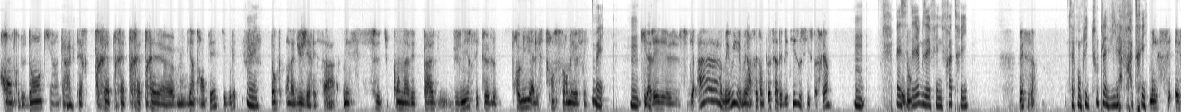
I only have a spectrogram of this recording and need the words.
rentre dedans, qui a un caractère très, très, très, très euh, bien trempé, si vous voulez. Oui. Donc on a dû gérer ça, mais ce qu'on n'avait pas vu venir, c'est que le premier allait se transformer aussi. Oui. Mm. Qu'il allait euh, se dire ah mais oui, mais en fait on peut faire des bêtises aussi, il se passe rien. Ben, donc- C'est-à-dire que vous avez fait une fratrie. Mais c'est ça. Ça complique toute la vie, la fratrie. Mais c'est et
